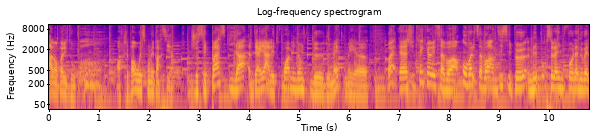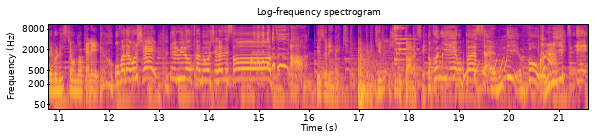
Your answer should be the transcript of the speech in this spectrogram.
Ah non, pas du tout. Oh. Alors, je sais pas où est-ce qu'on est parti. Hein. Je sais pas ce qu'il y a derrière les 3 millions de, mètres, mais euh, ouais, euh, je suis très curieux de savoir. On va le savoir d'ici peu, mais pour cela, il me faut la nouvelle évolution. Donc, allez, on va la rocher Et lui, il est en train de rocher la descente Ah, désolé, mec. D'habitude, j'oublie de te ramasser. Donc, on y est, on passe à niveau 8, et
